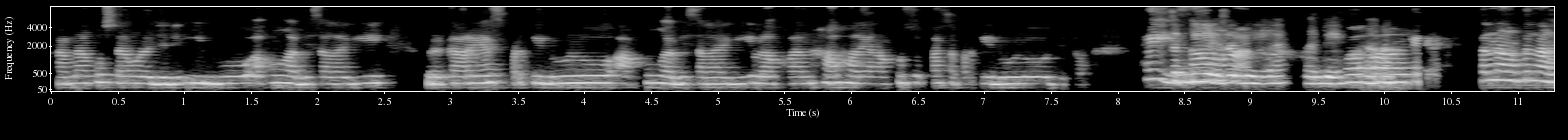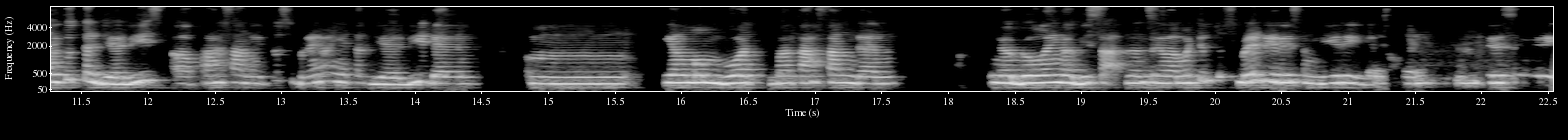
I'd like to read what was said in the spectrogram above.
karena aku sekarang udah jadi ibu, aku nggak bisa lagi berkarya seperti dulu, aku nggak bisa lagi melakukan hal-hal yang aku suka seperti dulu gitu. Hey, sedih, sama. sedih ya, sedih. Uh, tenang, tenang. Itu terjadi uh, perasaan itu sebenarnya hanya terjadi dan um, yang membuat batasan dan nggak boleh nggak bisa dan segala macam itu sebenarnya diri sendiri gitu. Diri sendiri.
